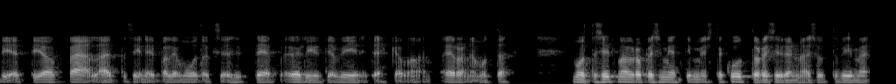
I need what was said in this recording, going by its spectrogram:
dietti jo päällä, että siinä ei paljon muutoksia, sitten öljyt ja viinit ehkä vaan erona, mutta, mutta sitten mä rupesin miettimään myös sitä kulttuurisidonnaisuutta viime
